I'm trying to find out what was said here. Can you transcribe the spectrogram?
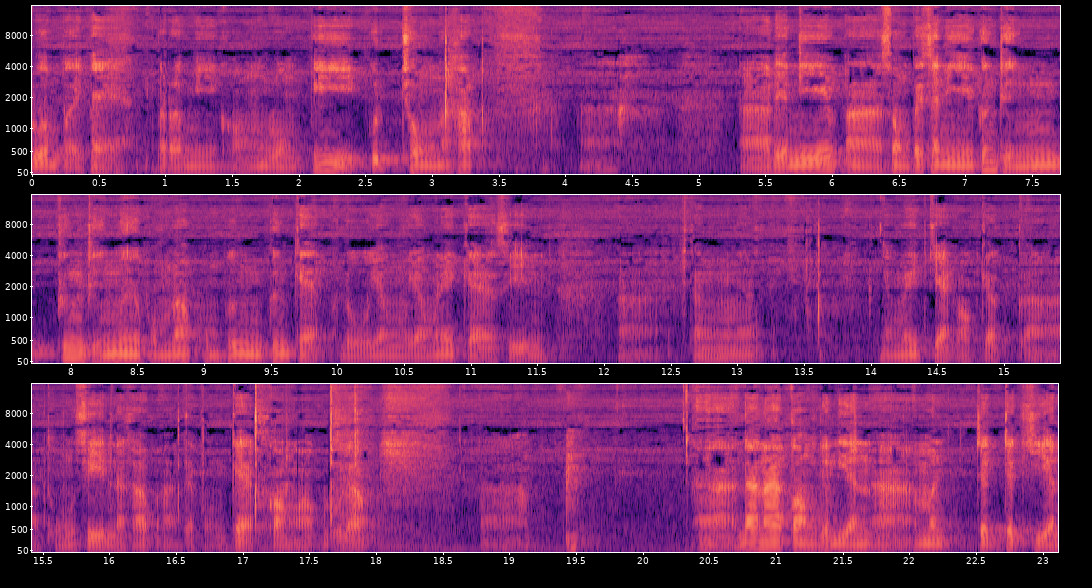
ร่วมเผยแผ่บารมีของหลวงพี่พุทธชงนะครับเหรียญนี้ส่งไปรษณีย์เพิ่งถึงเพิ่งถึงมือผมนะผมเพิ่งเพิ่งแกะดูยังยังไม่ได้แกะซีนอ่าทางยังไม่ได้แกะออกจากถุงซีนนะครับแต่ผมแกะกล่องออกดูแล้วด้านหน้ากล่องจะเรียนมันจะจะเขียน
